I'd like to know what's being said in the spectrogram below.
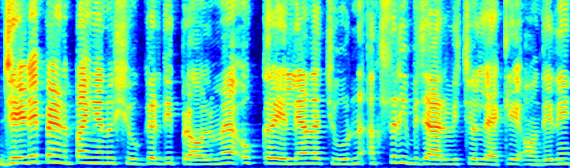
ਜਿਹੜੇ ਭੈਣ ਭਾਈਆਂ ਨੂੰ ਸ਼ੂਗਰ ਦੀ ਪ੍ਰੋਬਲਮ ਹੈ, ਉਹ ਕਰੇਲਿਆਂ ਦਾ ਚੂਰਨ ਅਕਸਰ ਹੀ ਬਾਜ਼ਾਰ ਵਿੱਚੋਂ ਲੈ ਕੇ ਆਉਂਦੇ ਨੇ,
